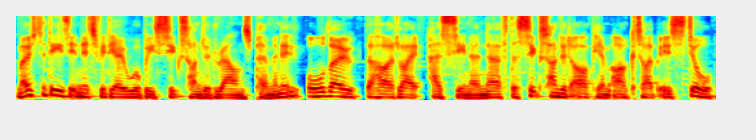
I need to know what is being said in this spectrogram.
most of these in this video will be 600 rounds per minute, although the Hardlight has seen a nerf. The 600 RPM archetype is still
